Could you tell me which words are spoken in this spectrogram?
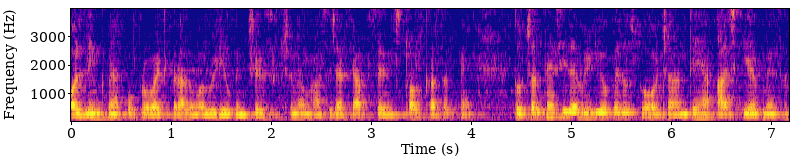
और लिंक मैं आपको प्रोवाइड करा दूँगा वीडियो के नीचे डिस्क्रिप्शन में, वहाँ से जाके आप इसे इंस्टॉल कर सकते हैं। तो चलते हैं सीधा वीडियो पे दोस्तों और जानते हैं आज की ऐप में ऐसा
